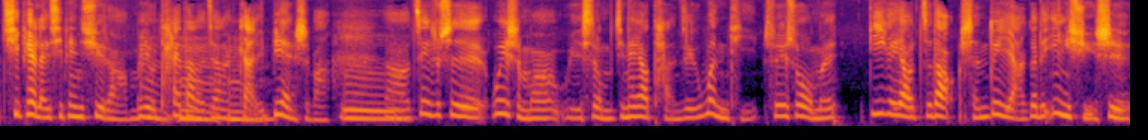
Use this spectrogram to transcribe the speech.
欺骗来欺骗去的啊，没有太大的这样的改变是吧？嗯啊、这就是为什么也是我们今天要谈这个问题。所以说，我们第一个要知道，神对雅各的应许是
